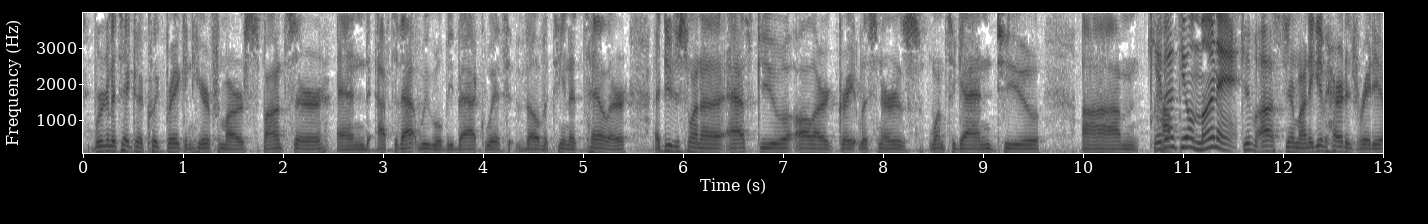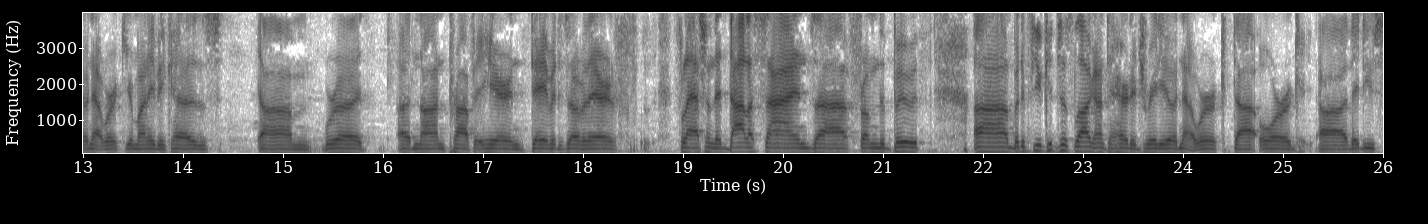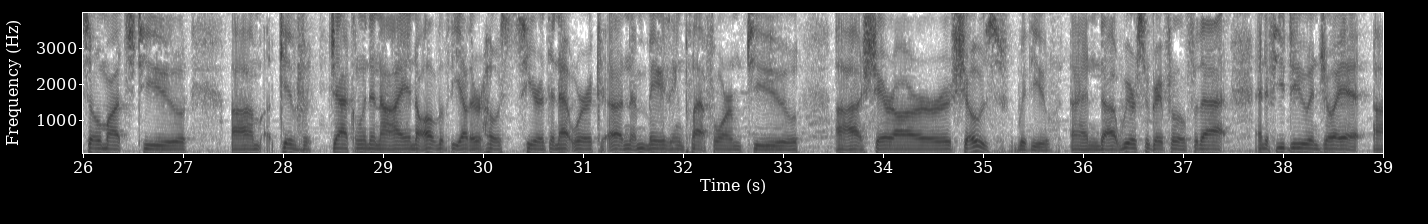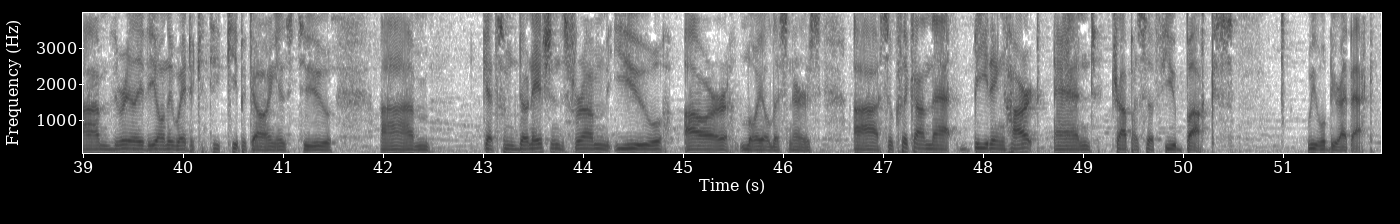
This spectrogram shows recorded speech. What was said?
We're going to take a quick break and hear from our sponsor, and after that, we will be back with Velvetina Taylor. I do just want to ask you, all our great listeners, once again, to um, Give hop- us your money. give us your money, give Heritage Radio Network your money because um, we're a, a nonprofit here, and David is over there f- flashing the dollar signs uh, from the booth. Uh, but if you could just log on to heritageradionetwork.org, uh, they do so much to. Um, give Jacqueline and I and all of the other hosts here at the network an amazing platform to uh, share our shows with you, and uh, we are so grateful for that. And if you do enjoy it, um, really the only way to keep it going is to um, get some donations from you, our loyal listeners. Uh, so click on that beating heart and drop us a few bucks. We will be right back.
